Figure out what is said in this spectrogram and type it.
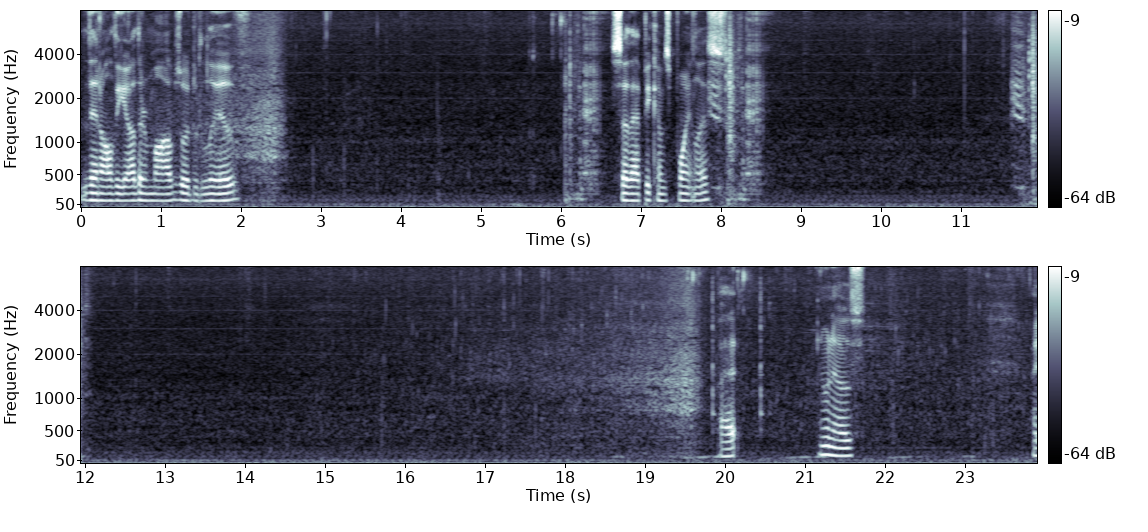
then all the other mobs would live. So that becomes pointless. But who knows? I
